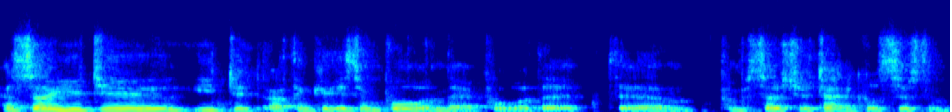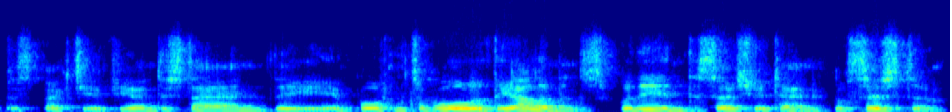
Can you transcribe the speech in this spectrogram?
and so you do, you do, I think it is important, therefore, that um, from a socio-technical system perspective, you understand the importance of all of the elements within the socio-technical system.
